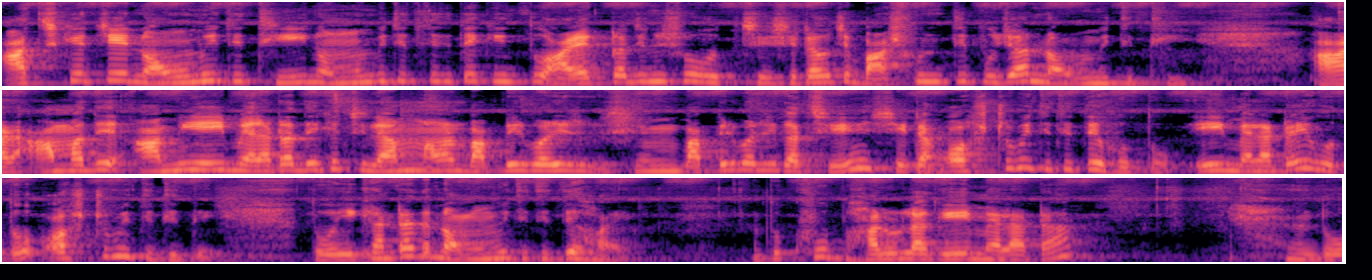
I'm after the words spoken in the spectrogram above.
আজকে যে নবমী তিথি, নবমী তিথিতে কিন্তু আরেকটা জিনিসও হচ্ছে, সেটা হচ্ছে বাসন্তী পূজার নবমী তিথি। আর আমাদের, আমি এই মেলাটা দেখেছিলাম, আমার বাপের বাড়ির বাপের বাড়ির কাছে, সেটা অষ্টমী তিথিতে হতো। এই মেলাটাই হতো অষ্টমী তিথিতে। তো এইখানটাতে নবমী তিথিতে হয়। তো খুব ভালো লাগে এই মেলাটা। তো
